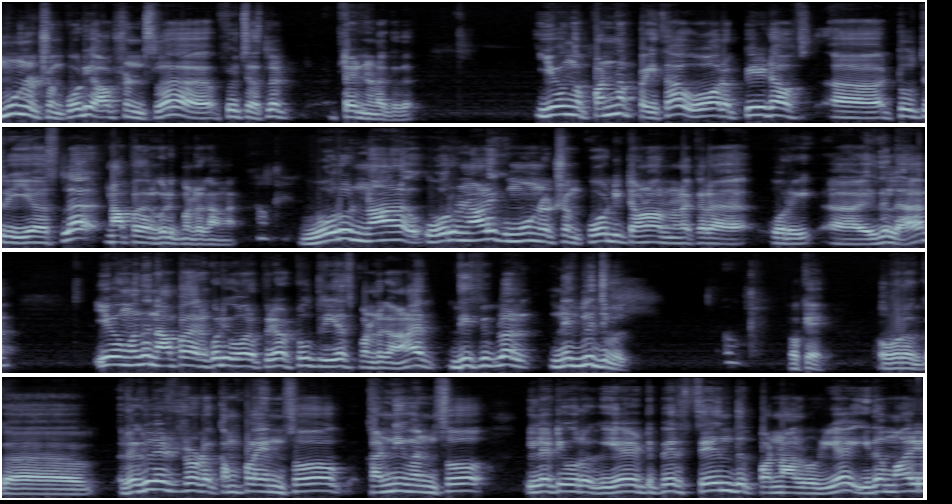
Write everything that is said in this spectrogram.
மூணு லட்சம் கோடி ஆப்ஷன்ஸில் ஃபியூச்சர்ஸில் ட்ரேட் நடக்குது. இவங்க பண்ண பைசா over period of two three இயர்ஸில் நாற்பதாயிரம் கோடி பண்ணிருக்காங்க. Okay. ஒரு நாள் ஒரு நாளைக்கு மூணு லட்சம் கோடி டவுன் நடக்கிற ஒரு இதில் இவங்க வந்து நாற்பதாயிரம் crore over period two three years பண்ணிருக்காங்கன்னா these people are negligible okay ஒரு ரெகுலேட்டரோட கம்ப்ளைண்ட்ஸோ கன்னிவன்ஸோ இல்லாட்டி ஒரு ஏழு எட்டு பேர் சேர்ந்து பண்ணால் ஒழிய இதை மாதிரி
